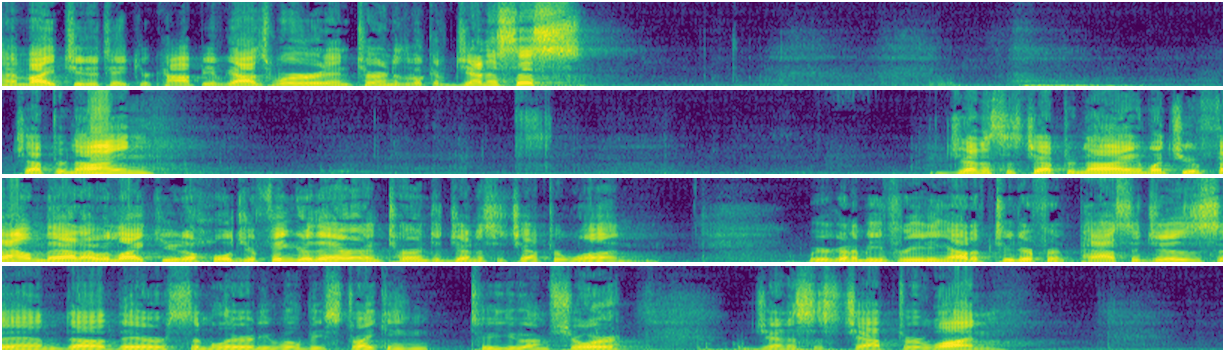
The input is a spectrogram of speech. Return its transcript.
I invite you to take your copy of God's Word and turn to the book of Genesis, chapter 9. Genesis chapter 9. Once you have found that, I would like you to hold your finger there and turn to Genesis chapter 1. We're going to be reading out of two different passages, and uh, their similarity will be striking to you, I'm sure. Genesis chapter 1.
